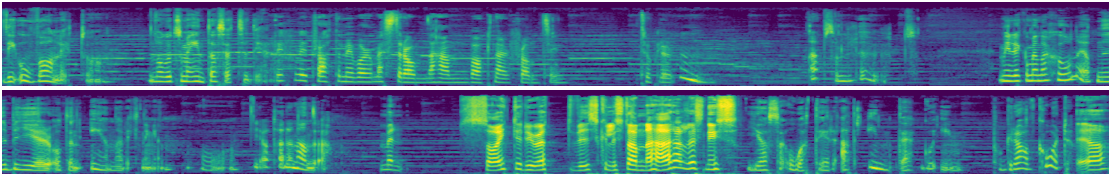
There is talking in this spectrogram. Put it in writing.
Det är ovanligt och något som jag inte har sett tidigare. Det får vi prata med vår mästare om när han vaknar från sin tupplur. Mm. Absolut. Min rekommendation är att ni beger er åt den ena riktningen och jag tar den andra. Men sa inte du att vi skulle stanna här alldeles nyss? Jag sa åt er att inte gå in på gravgården. Ja.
